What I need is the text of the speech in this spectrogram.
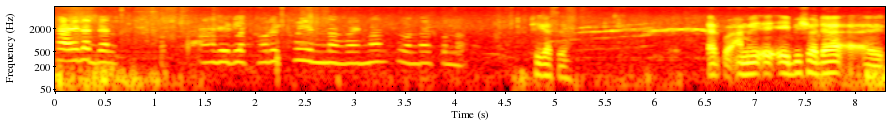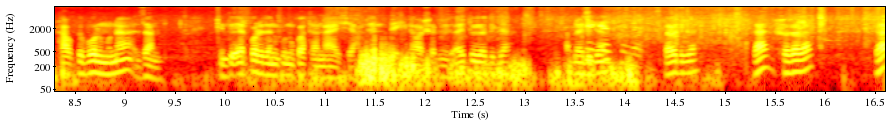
সাইরা দেন। আর এগুলা খাওয়ারে খুঁয়েন না না রাখব না। ঠিক আছে। এরপর আমি এই বিষয়টা কাউকে বলব না জান কিন্তু এরপরে যেন কোনো কথা না আসে আমি যেন দেখি না এই তুই ওদিকে যা। আপনার যা। ওদিকে যা। যা সোজা যা। যা।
